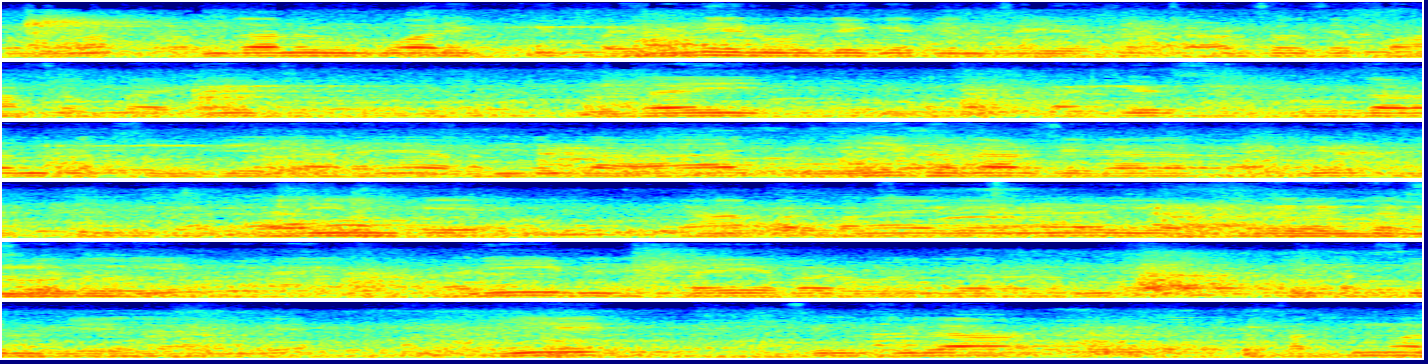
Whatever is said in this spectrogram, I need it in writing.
रमज़ान मुबारक के पहले रोज़े के दिन से जो है चार सौ से पाँच सौ पैकेट मिठाई पैकेट्स में तकसीम किए जा रहे हैं। अलहमदिल्ला आज एक हज़ार से ज़्यादा पैकेट हलीम के यहाँ पर बनाए गए हैं ये के लिए गरीब मुस्तैब और रोज़गार में तकसीम किए जाएँगे। ये सिलसिला ख़त्म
